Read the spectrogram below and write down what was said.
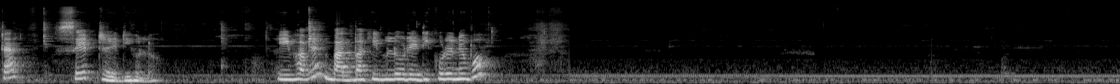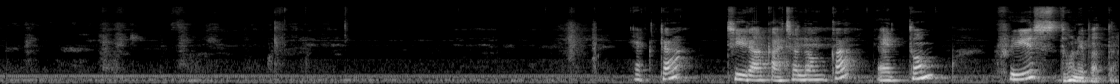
একটা সেট রেডি হলো। এইভাবে বাদবাকিগুলো রেডি করে নেব। একটা চেরা কাঁচা লঙ্কা, একদম ফ্রেশ ধনেপাতা।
